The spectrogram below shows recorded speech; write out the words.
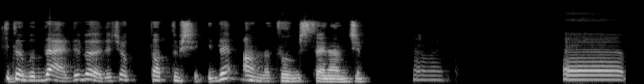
kitabın derdi böyle çok tatlı bir şekilde anlatılmış Senemcim. Evet. Ee,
